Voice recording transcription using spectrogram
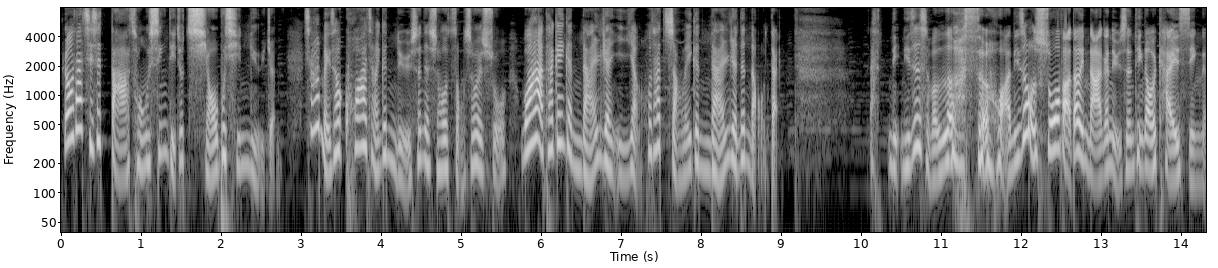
然后他其实打从心底就瞧不起女人。像他每次要夸奖一个女生的时候，总是会说：“哇，她跟一个男人一样，或她长了一个男人的脑袋。”你你这是什么乐色话？你这种说法到底哪个女生听到会开心呢？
